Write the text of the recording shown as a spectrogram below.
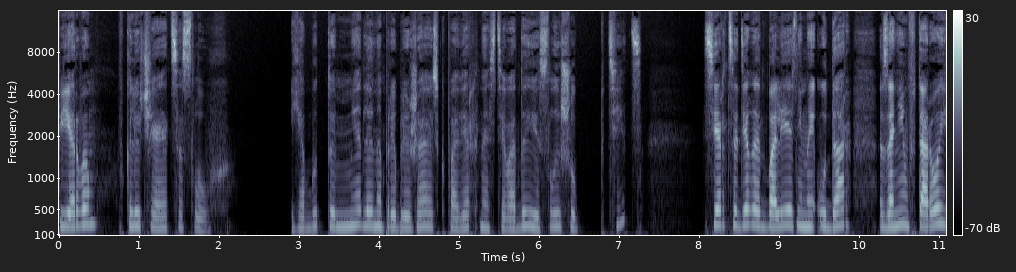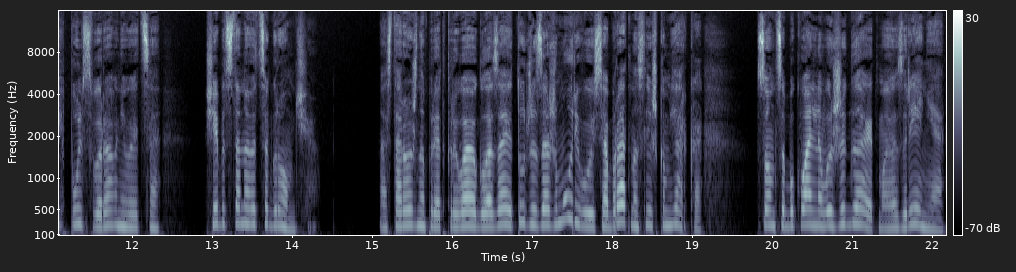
Первым включается слух. Я будто медленно приближаюсь к поверхности воды и слышу птиц. Сердце делает болезненный удар, за ним второй, пульс выравнивается. Щебет становится громче. Осторожно приоткрываю глаза и тут же зажмуриваюсь обратно слишком ярко. Солнце буквально выжигает мое зрение,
